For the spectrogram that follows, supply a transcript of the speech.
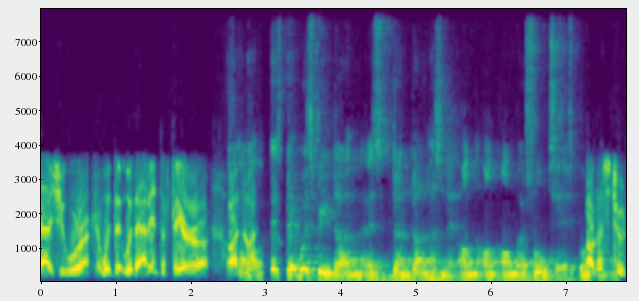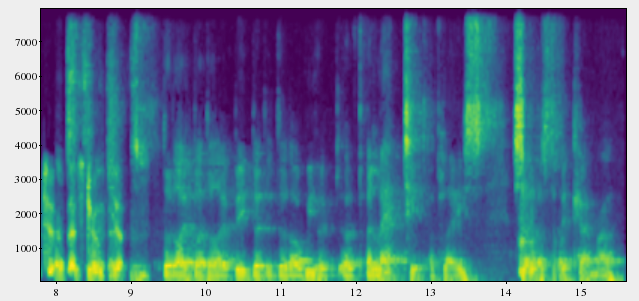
as you work. Would that, would that interfere or, or not? It's, it was been done, has done done, hasn't it? On on on Most Haunted. oh, that's true too. That's true. Yeah. That I that I that that I, we had uh, elected a place, set up a static camera.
